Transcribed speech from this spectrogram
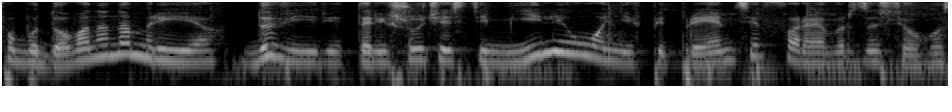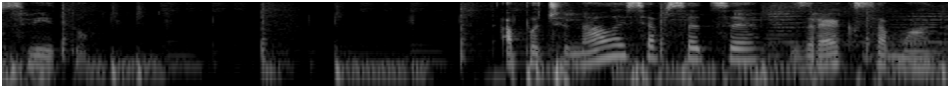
побудована на мріях, довірі та рішучості мільйонів підприємців Forever з усього світу. А починалося все це з Рекса Мана.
